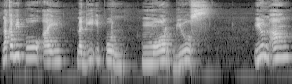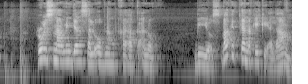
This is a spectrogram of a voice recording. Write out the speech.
na kami po ay nag-iipon more views. Yun ang rules namin dyan sa loob ng ka, ka- ano, bios. Bakit ka nakikialam?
